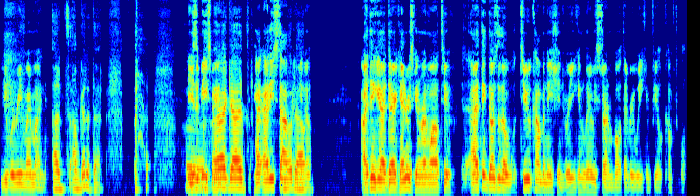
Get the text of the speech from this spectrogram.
you were reading my mind. Uh, I'm good at that. He's a beast, man. All right, guys. How, how do you stop No him? doubt. You know, I think uh, Derrick Henry's going to run wild too. I think those are the two combinations where you can literally start them both every week and feel comfortable.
